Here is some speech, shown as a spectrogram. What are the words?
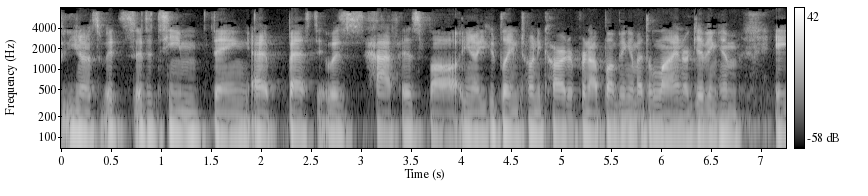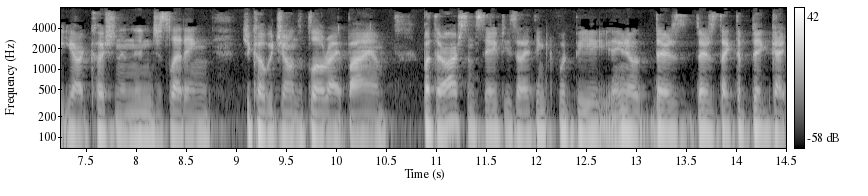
You know, it's it's it's a team thing. At best, it was half his fault. You know, you could blame Tony Carter for not bumping him at the line or giving him eight yard cushion and then just letting Jacoby Jones blow right by him. But there are some safeties that I think would be, you know, there's there's like the big guy,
